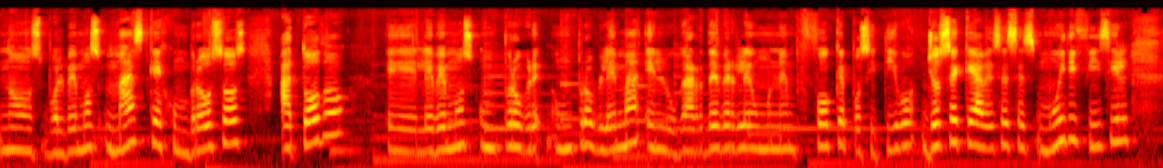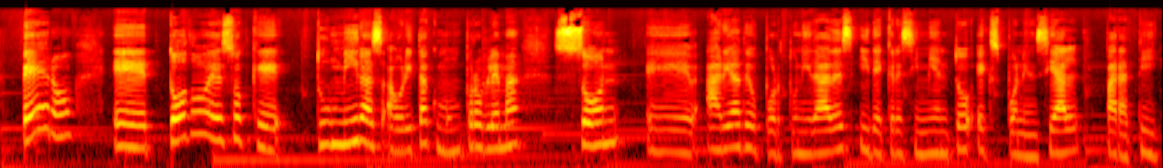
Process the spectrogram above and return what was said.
nos volvemos más quejumbrosos, a todo eh, le vemos un, un, problema en lugar de verle un enfoque positivo. Yo sé que a veces es muy difícil, pero eh, todo eso que tú miras ahorita como un problema son eh, área de oportunidades y de crecimiento exponencial para ti.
